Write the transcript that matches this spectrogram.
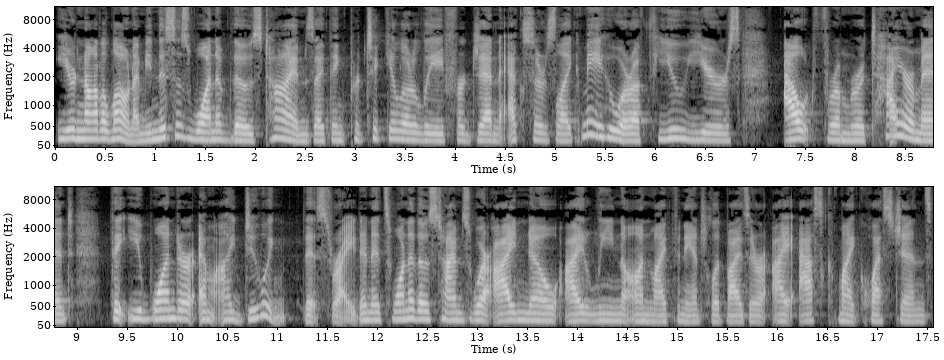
you're not alone. I mean, this is one of those times, I think, particularly for Gen Xers like me who are a few years out from retirement that you wonder, am I doing this right? And it's one of those times where I know I lean on my financial advisor. I ask my questions.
